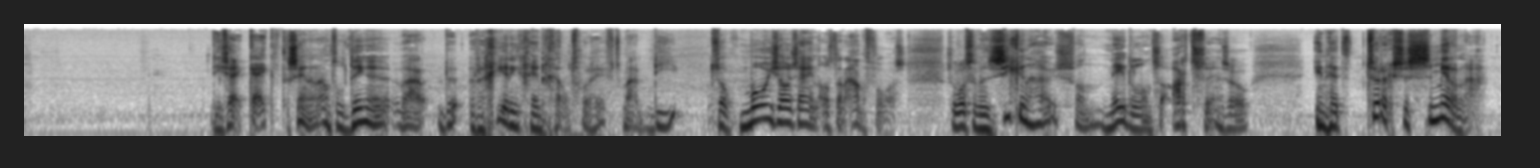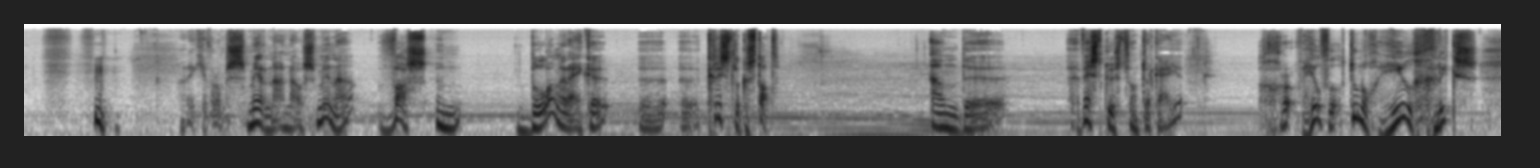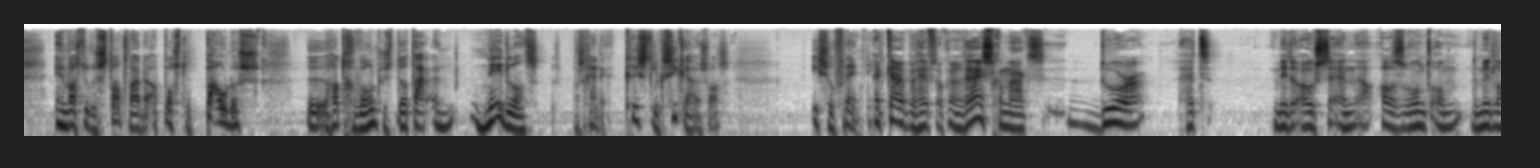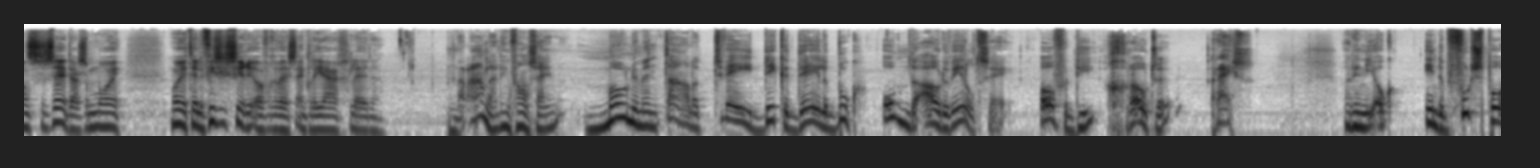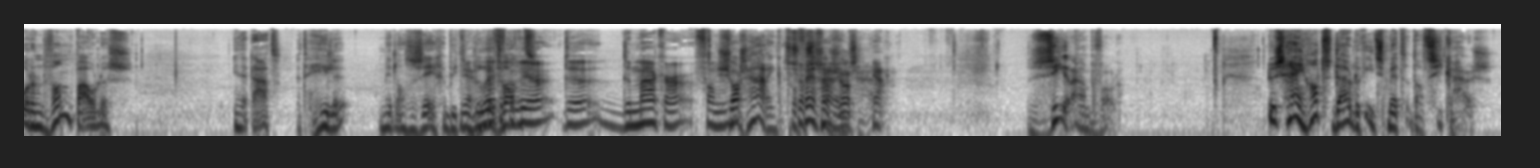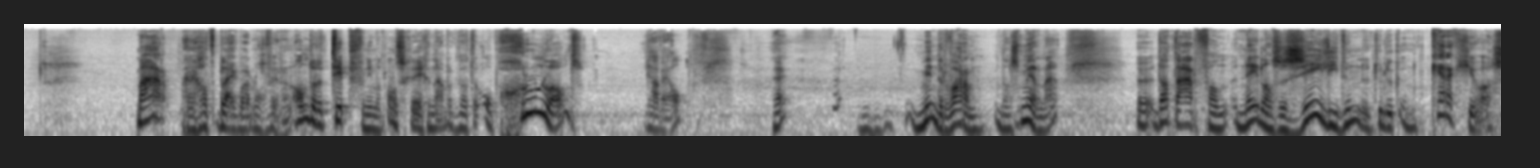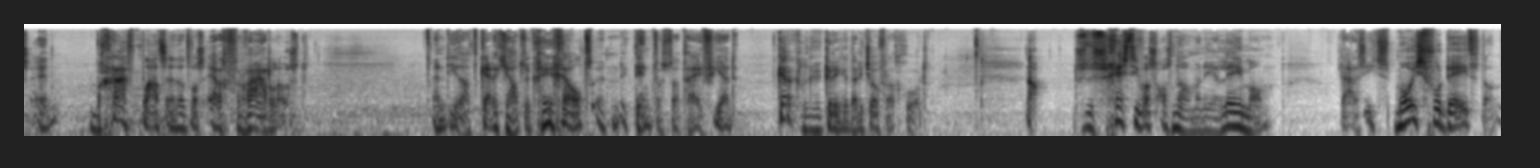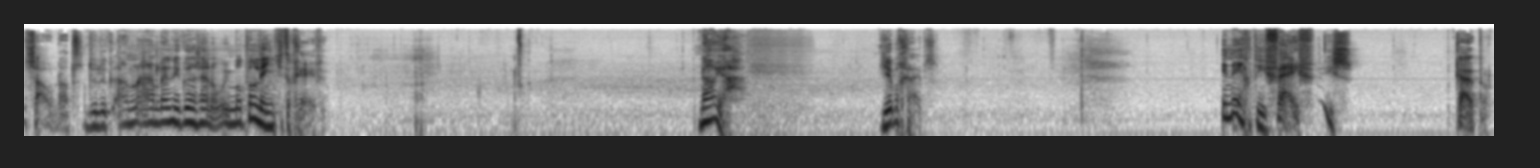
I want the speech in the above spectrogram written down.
Die zei: Kijk, er zijn een aantal dingen waar de regering geen geld voor heeft, maar die zo mooi zou zijn als er aandacht voor was. Zo was er een ziekenhuis van Nederlandse artsen en zo in het Turkse Smyrna. Denk je, waarom Smyrna? Nou, Smyrna was een belangrijke eh, eh, christelijke stad aan de westkust van Turkije. Heel veel, toen nog heel Grieks. En was natuurlijk een stad waar de apostel Paulus eh, had gewoond. Dus dat daar een Nederlands, waarschijnlijk christelijk ziekenhuis was, is zo vreemd niet. En Kuiper heeft ook een reis gemaakt door het Midden-Oosten en alles rondom de Middellandse Zee. Daar is een mooi, mooie televisieserie over geweest enkele jaren geleden. Naar aanleiding van zijn monumentale twee dikke delen boek om de Oude Wereldzee. Over die grote reis. Waarin hij ook in de voetsporen van Paulus inderdaad het hele Middellandse zeegebied Ja, hoe heet ook alweer de, de maker van... George Haring, professor George Haring. Ja. Zeer aanbevolen. Dus hij had duidelijk iets met dat ziekenhuis. Maar hij had blijkbaar nog weer een andere tip van iemand anders gekregen. Namelijk dat er op Groenland, jawel, hè, minder warm dan Smyrna. eh, dat daar van Nederlandse zeelieden natuurlijk een kerkje was. En begraafplaats. En dat was erg verwaarloosd. En die, dat kerkje had natuurlijk geen geld. En ik denk dus dat hij via de kerkelijke kringen daar iets over had gehoord. Nou, dus de suggestie was als nou meneer Leeman daar eens iets moois voor deed. Dan zou dat natuurlijk aan aanleiding kunnen zijn om iemand een lintje te geven. Nou ja, je begrijpt. In 1905 is Kuiper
